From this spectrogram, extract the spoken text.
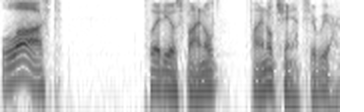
lost. Pladio's final final chance. Here we are.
